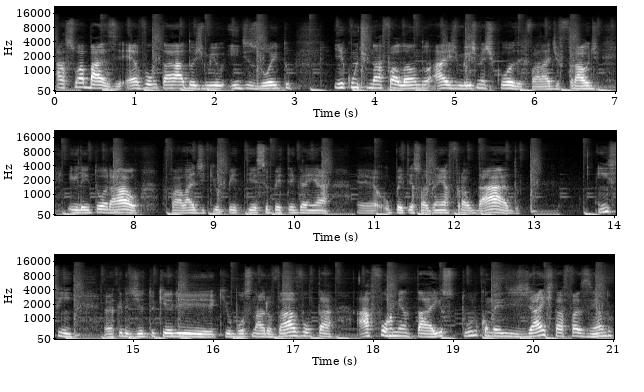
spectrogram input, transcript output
a sua base, é voltar a 2018 e continuar falando as mesmas coisas, falar de fraude eleitoral, falar de que o PT, se o PT ganhar, é, o PT só ganha fraudado. Enfim, eu acredito que ele, que o Bolsonaro vai voltar a fomentar isso tudo como ele já está fazendo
